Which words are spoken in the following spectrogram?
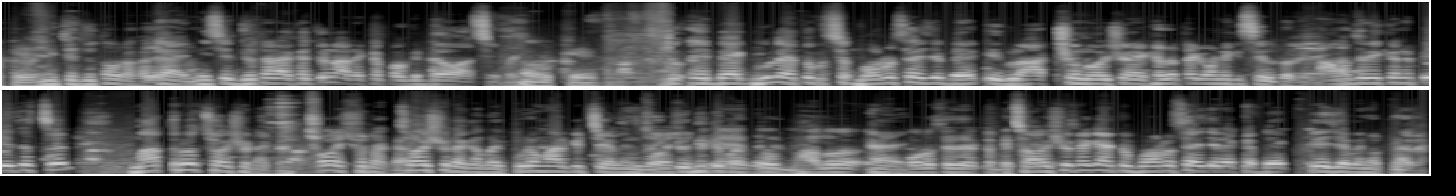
ওকে নিচে জুতাও রাখা যাবে। হ্যাঁ নিচে জুতা রাখার জন্য আরেকটা পকেট দেওয়া আছে ভাই। ওকে তো এই এত বড় সাইজের ব্যাগ এগুলো আটশো নয়শো এক হাজার টাকা অনেকে সেল করে। আমাদের এখানে পেয়ে যাচ্ছেন মাত্র ছয়শো টাকা। ছয়শো টাকা। ছয়শো টাকা ভাই পুরো মার্কেট চ্যালেঞ্জ ভাই কেউ দিতে পারবে। ভালো হ্যাঁ। বড় সাইজের একটা ব্যাগ ছয়শো টাকা এত বড় সাইজের একটা ব্যাগ পেয়ে যাবেন আপনারা।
